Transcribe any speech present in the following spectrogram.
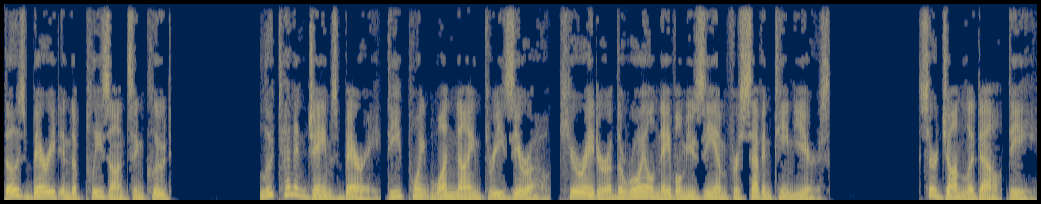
Those buried in the Pleasance include Lieutenant James Barry D.1930, curator of the Royal Naval Museum for 17 years. Sir John Liddell D.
